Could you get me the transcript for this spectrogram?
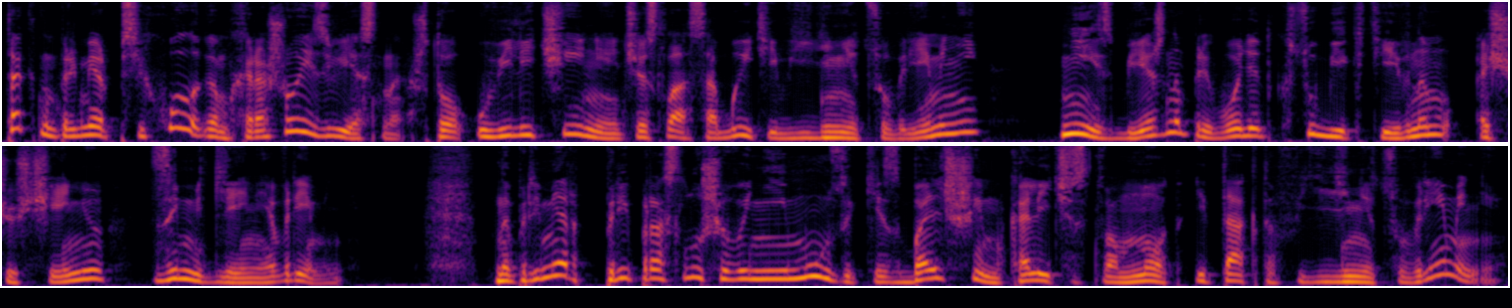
Так, например, психологам хорошо известно, что увеличение числа событий в единицу времени неизбежно приводит к субъективному ощущению замедления времени. Например, при прослушивании музыки с большим количеством нот и тактов в единицу времени,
